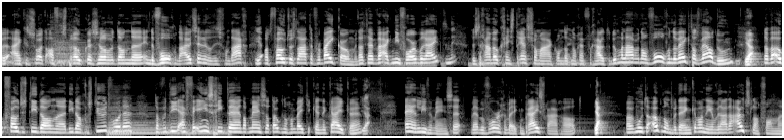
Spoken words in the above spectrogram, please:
eigenlijk een soort afgesproken. Zullen we dan eh, in de volgende uitzending, dat is vandaag, Ja. wat foto's laten voorbij komen? Dat hebben we eigenlijk niet voorbereid. Nee. Dus daar gaan we ook geen stress van maken om dat nog even gauw te doen. Maar laten we dan volgende week dat wel doen. Ja. Dat we ook foto's die dan, eh, die dan gestuurd worden, dat we die even inschieten en dat mensen dat ook nog een beetje kunnen kijken. Ja. En lieve mensen, we hebben vorige week een prijsvraag gehad. Ja. Maar we moeten ook nog bedenken wanneer we daar de uitslag van. eh,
